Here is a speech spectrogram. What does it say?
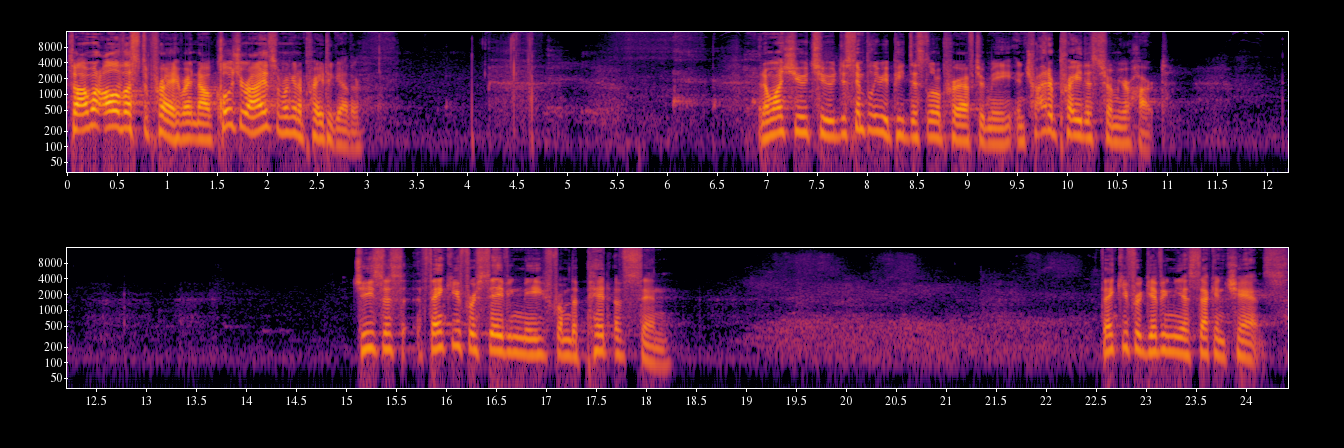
So I want all of us to pray right now. Close your eyes and we're going to pray together. And I want you to just simply repeat this little prayer after me and try to pray this from your heart. Jesus, thank you for saving me from the pit of sin. Thank you for giving me a second chance.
